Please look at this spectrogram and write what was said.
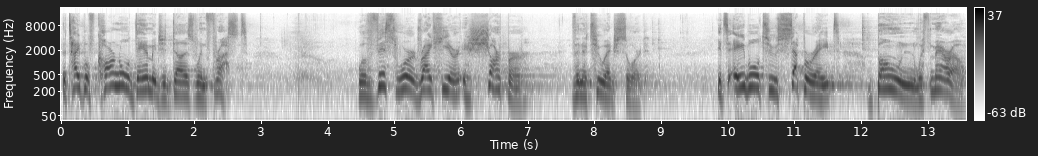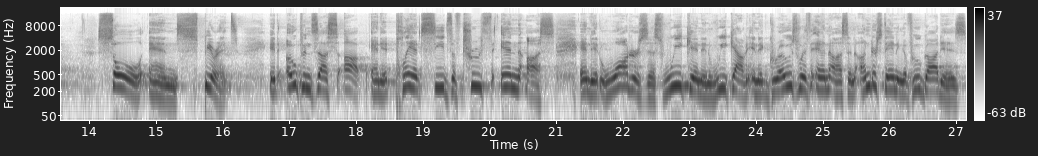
The type of carnal damage it does when thrust. Well, this word right here is sharper than a two edged sword. It's able to separate bone with marrow, soul and spirit. It opens us up and it plants seeds of truth in us and it waters us week in and week out and it grows within us an understanding of who God is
